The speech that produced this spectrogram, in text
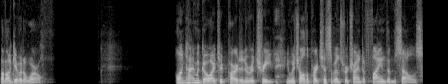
but I'll give it a whirl. A long time ago, I took part in a retreat in which all the participants were trying to find themselves,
